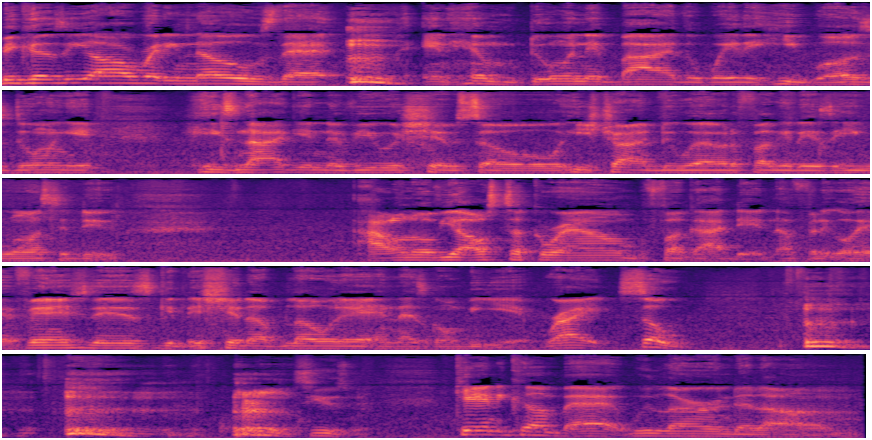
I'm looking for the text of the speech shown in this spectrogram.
because he already knows that in him doing it by the way that he was doing it, he's not getting the viewership, so he's trying to do whatever the fuck it is that he wants to do. I don't know if y'all stuck around, but fuck, I didn't. I'm finna go ahead and finish this, get this shit uploaded, and that's gonna be it, right? So, excuse me. Kandi come back. We learned that um,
